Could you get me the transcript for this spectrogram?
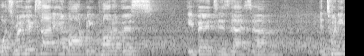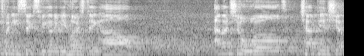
What's really exciting about being part of this event is that um, in 2026 we're going to be hosting our Amateur World Championship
